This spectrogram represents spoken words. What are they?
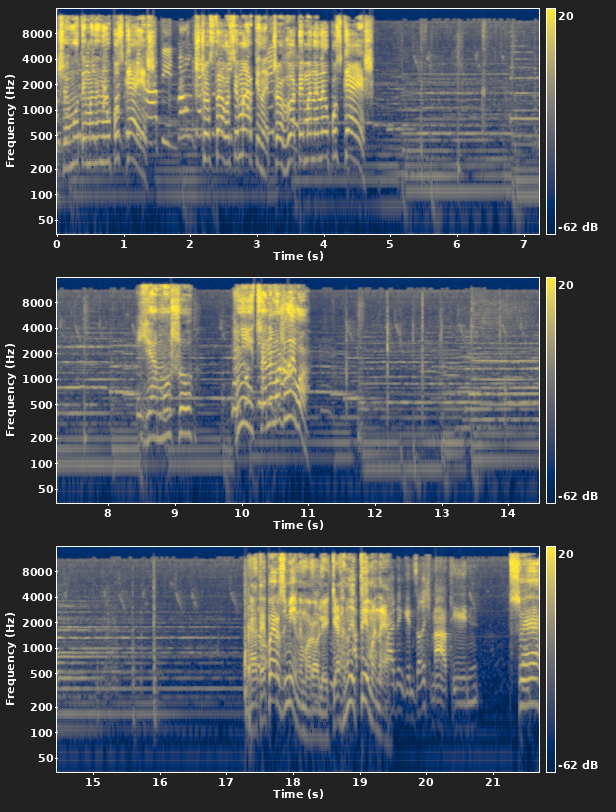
Чому ти мене не впускаєш? Що сталося, Мартіне? Чого ти мене не впускаєш? Я мушу. Ні, це неможливо. А тепер змінимо ролі. Тягни ти мене. Це.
